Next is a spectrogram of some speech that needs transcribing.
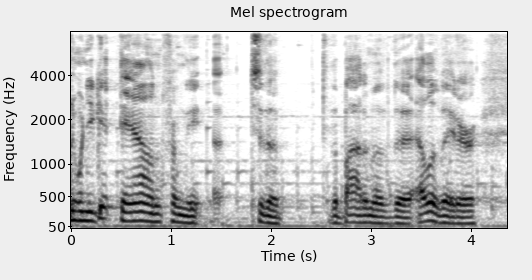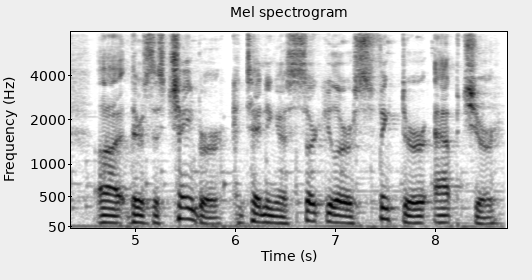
and when you get down from the uh, to the to the bottom of the elevator. Uh, there's this chamber containing a circular sphincter aperture.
